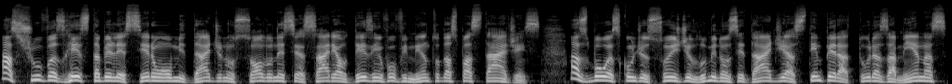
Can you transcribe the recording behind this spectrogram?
As chuvas restabeleceram a umidade no solo necessária ao desenvolvimento das pastagens. As boas condições de luminosidade e as temperaturas amenas,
